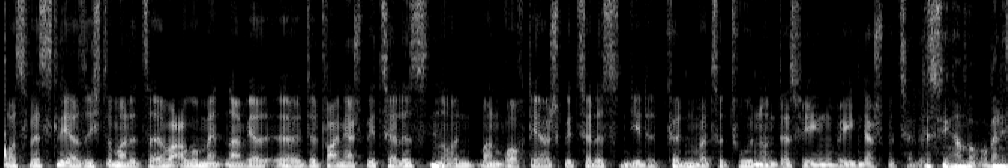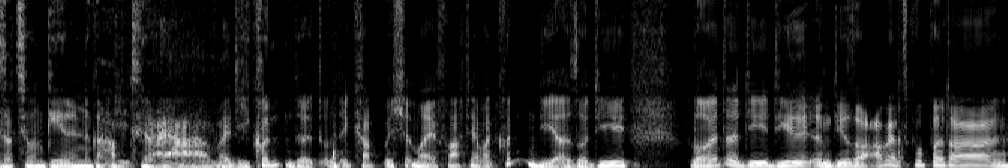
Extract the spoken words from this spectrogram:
aus westlicher Sicht immer dasselbe Argument. Na, wir, äh, das waren ja Spezialisten und man brauchte ja Spezialisten, die das können, was zu tun und deswegen wegen der Spezialisten. Deswegen haben wir Organisationen Gelen gehabt. Die, ja. ja, weil die konnten das. Und ich habe mich immer gefragt, ja, was konnten die? Also die Leute, die, die in dieser Arbeitsgruppe da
